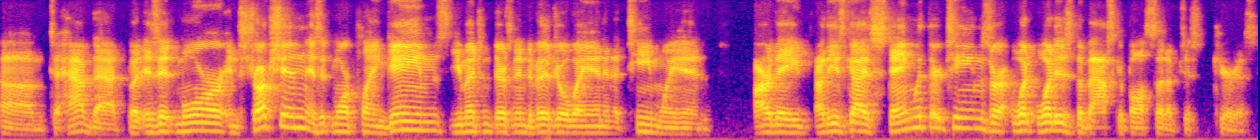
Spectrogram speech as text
um, to have that. But is it more instruction? Is it more playing games? You mentioned there's an individual way in and a team way in. Are they are these guys staying with their teams, or what? What is the basketball setup? Just curious.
